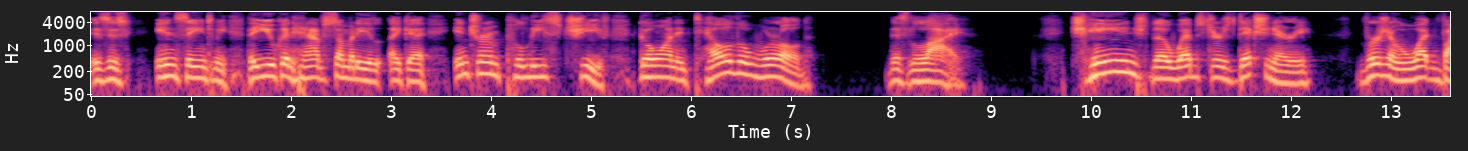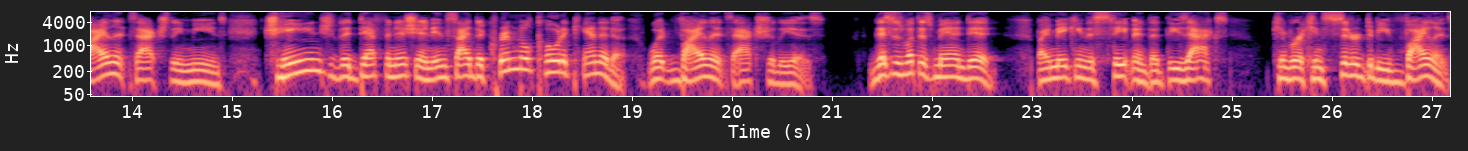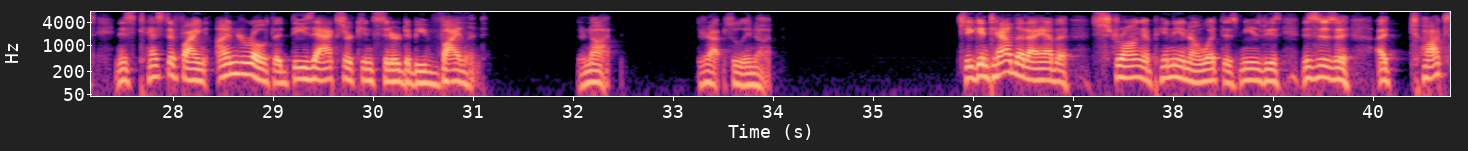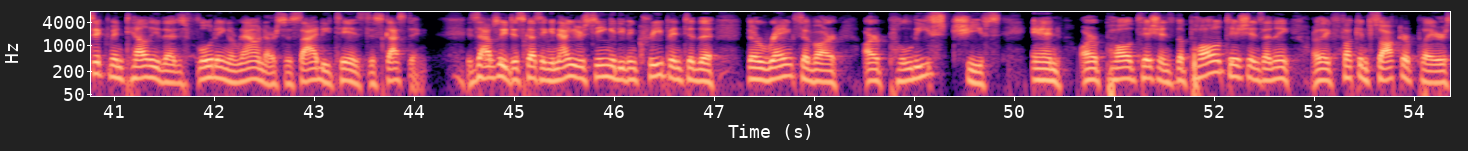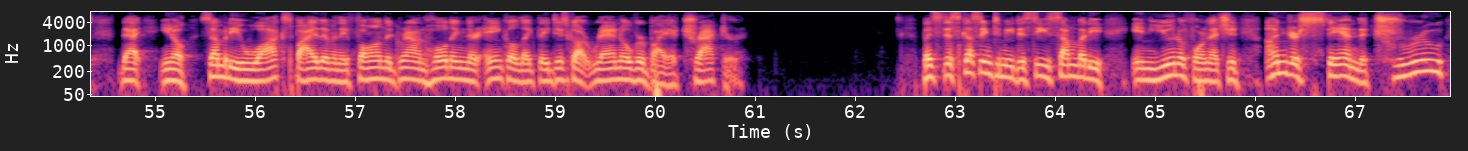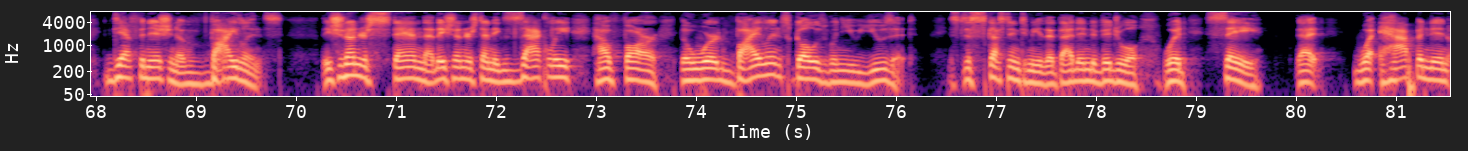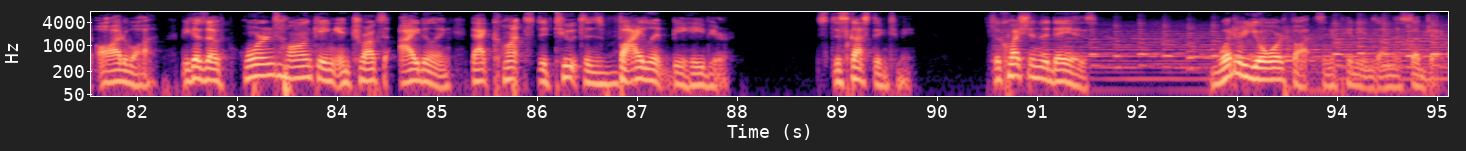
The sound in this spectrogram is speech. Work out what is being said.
This is insane to me that you can have somebody like a interim police chief go on and tell the world this lie change the Webster's dictionary version of what violence actually means. Change the definition inside the Criminal Code of Canada, what violence actually is. This is what this man did by making the statement that these acts can, were considered to be violence and is testifying under oath that these acts are considered to be violent. They're not. They're absolutely not. So you can tell that I have a strong opinion on what this means because this is a, a toxic mentality that is floating around our society today. It's disgusting. It's absolutely disgusting. And now you're seeing it even creep into the, the ranks of our, our police chiefs and our politicians. The politicians, I think, are like fucking soccer players that, you know, somebody walks by them and they fall on the ground holding their ankle like they just got ran over by a tractor. But it's disgusting to me to see somebody in uniform that should understand the true definition of violence. They should understand that. They should understand exactly how far the word violence goes when you use it. It's disgusting to me that that individual would say that what happened in Ottawa because of horns honking and trucks idling that constitutes as violent behavior. It's disgusting to me. So the question of the day is what are your thoughts and opinions on this subject?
